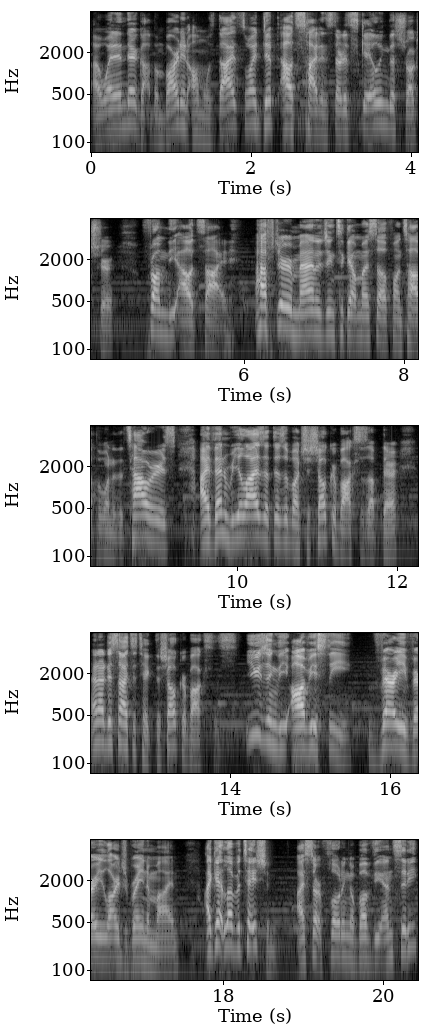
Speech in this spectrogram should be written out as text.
I went in there got bombarded almost died so i dipped outside and started scaling the structure from the outside. After managing to get myself on top of one of the towers, I then realized that there's a bunch of shulker boxes up there, and I decided to take the shulker boxes. Using the obviously very, very large brain of mine, I get levitation. I start floating above the end city,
